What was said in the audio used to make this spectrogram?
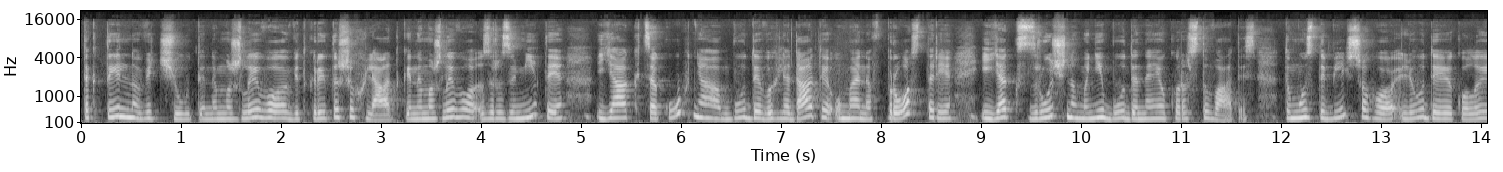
тактильно відчути, неможливо відкрити шухлядки, неможливо зрозуміти, як ця кухня буде виглядати у мене в просторі і як зручно мені буде нею користуватись. Тому здебільшого люди, коли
